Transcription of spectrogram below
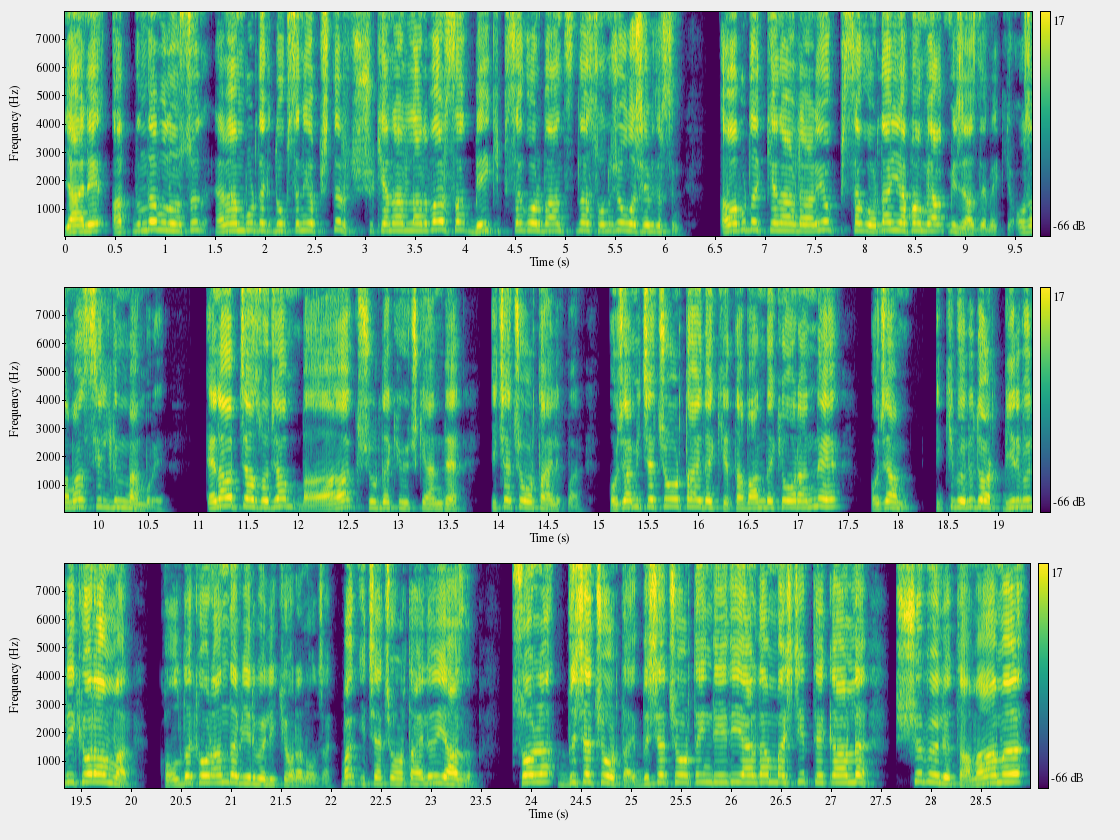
Yani aklında bulunsun hemen buradaki 90'ı yapıştır. Şu kenarlar varsa belki Pisagor bağıntısından sonuca ulaşabilirsin. Ama buradaki kenarlar yok. Pisagor'dan yapam yapmayacağız demek ki. O zaman sildim ben burayı. E ne yapacağız hocam? Bak şuradaki üçgende iç açı ortaylık var. Hocam iç açı ortaydaki tabandaki oran ne? Hocam 2 bölü 4 1 bölü 2 oran var. Koldaki oran da 1 bölü 2 oran olacak. Bak iç açı ortaylığı yazdım. Sonra dış açı ortay. Dış açı ortayın değdiği yerden başlayıp tekrarlı. Şu bölü tamamı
